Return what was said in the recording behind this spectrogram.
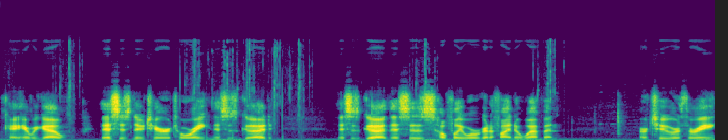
Okay, here we go. This is new territory. This is good. This is good. This is hopefully where we're going to find a weapon. Or two or three.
